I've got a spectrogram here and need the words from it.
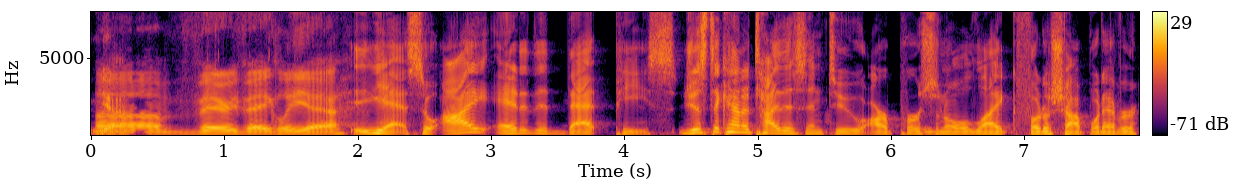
Yeah. Uh, very vaguely, yeah. Yeah, so I edited that piece just to kind of tie this into our personal like Photoshop whatever.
